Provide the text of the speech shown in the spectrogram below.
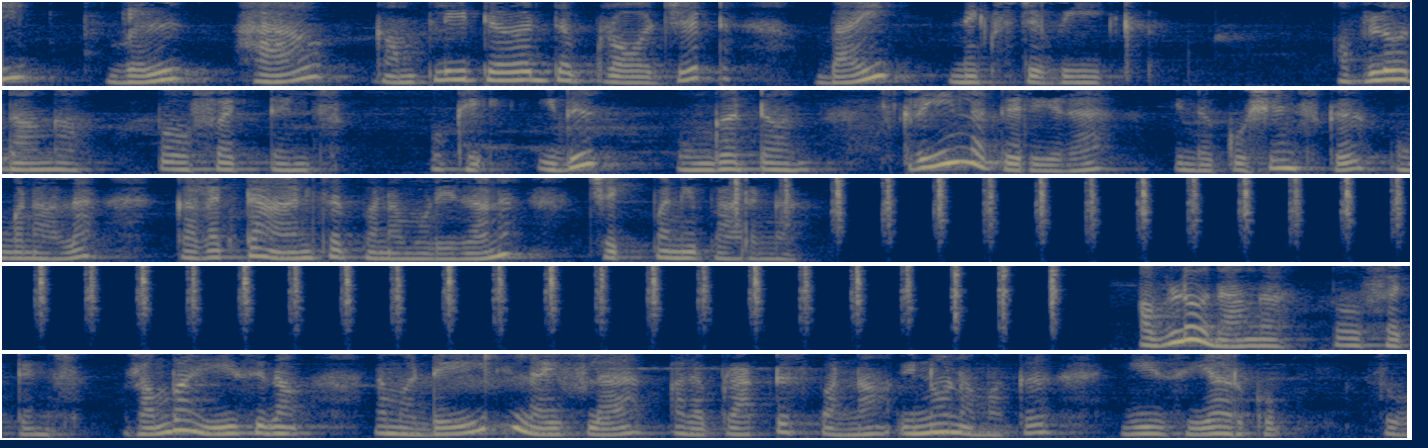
will have completed the project by next week அவ்வளோதாங்க. Perfect tense okay இது உங்கள் turn ஸ்க்ரீனில் தெரிகிற இந்த கொஷின்ஸ்க்கு உங்களால் கரெக்டாக ஆன்சர் பண்ண முடியுதான்னு செக் பண்ணி பாருங்கள் அவ்வளோதாங்க பர்ஃபெக்ட் டென்ஸ் ரொம்ப ஈஸி தான். நம்ம டெய்லி லைஃப்பில் அதை ப்ராக்டிஸ் பண்ணால் இன்னும் நமக்கு ஈஸியாக இருக்கும். ஸோ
